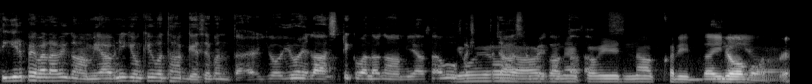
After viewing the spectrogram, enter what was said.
तीस रुपए वाला भी कामयाब नहीं क्योंकि वो धागे से बनता है। यो यो इलास्टिक वाला कामयाब था वो पचास रुपए का होता था। कभी ना खरीदा ही नहीं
